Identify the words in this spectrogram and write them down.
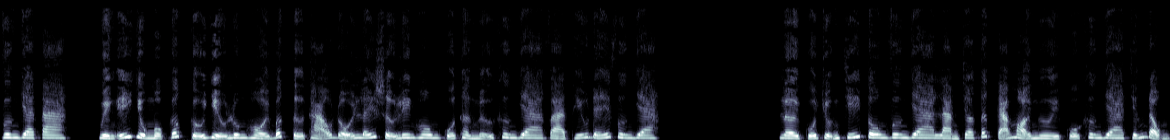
Vương gia ta, nguyện ý dùng một gốc cửu diệu luân hồi bất tử thảo đổi lấy sự liên hôn của thần nữ Khương gia và thiếu đế vương gia. Lời của chuẩn chí tôn vương gia làm cho tất cả mọi người của Khương gia chấn động.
